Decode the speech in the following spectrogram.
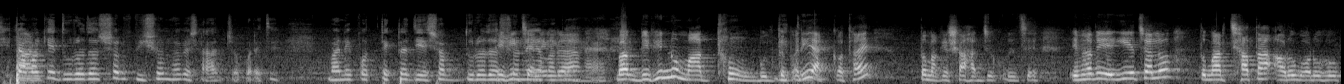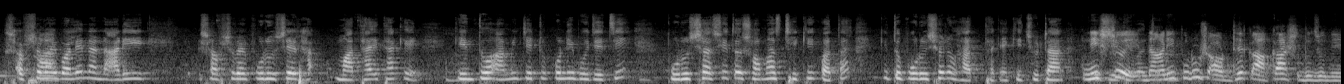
সেটা আমাকে দূরদর্শন ভীষণভাবে সাহায্য করেছে। মানে প্রত্যেকটা যেসব দূরদর্শনে হ্যাঁ। বা বিভিন্ন মাধ্যম বলতে পারি এক কথায় তোমাকে সাহায্য করেছে। এভাবে এগিয়ে চলো তোমার ছাতা আরও বড় হোক। সবসময় বলে না নারী সবসময় পুরুষের মাথায় থাকে। কিন্তু আমি যেটুকুনি বুঝেছি পুরুষ শাসিত সমাজ ঠিকই কথা কিন্তু পুরুষেরও হাত থাকে কিছুটা নিশ্চয়ই নারী পুরুষ অর্ধেক আকাশ দুজনে।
